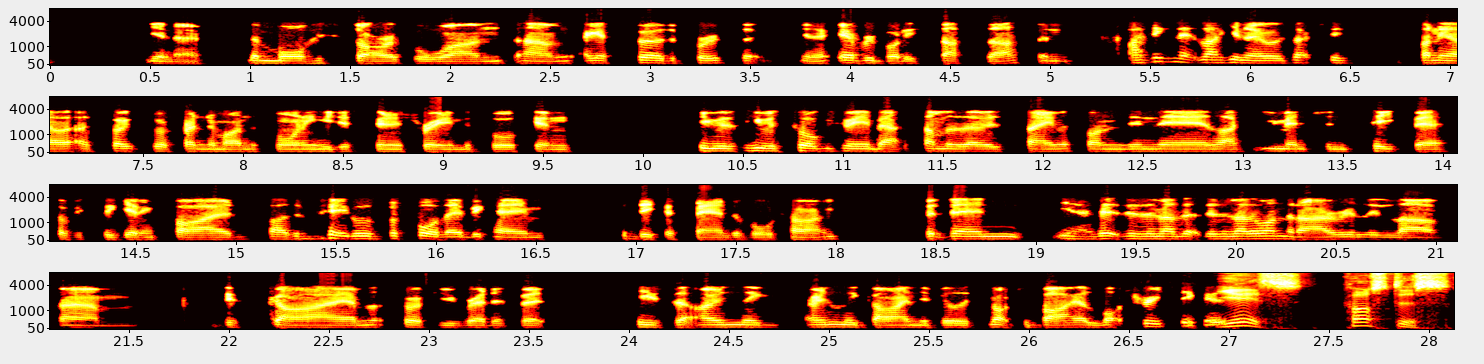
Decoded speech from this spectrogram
you know the more historical ones. Um, I guess further proof that you know everybody stuffs up, and I think that like you know it was actually funny. I, I spoke to a friend of mine this morning. He just finished reading the book and he was he was talking to me about some of those famous ones in there. Like you mentioned, Pete Best obviously getting fired by the Beatles before they became the biggest band of all time. But then, you know, there's another there's another one that I really love. Um, this guy, I'm not sure if you've read it, but he's the only only guy in the village not to buy a lottery ticket. Yes, Costas.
